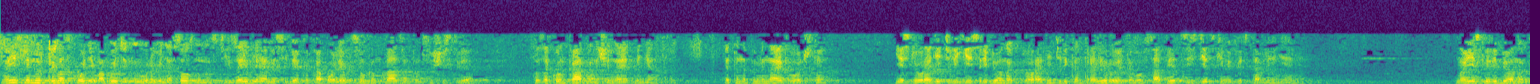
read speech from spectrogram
Но если мы превосходим обыденный уровень осознанности и заявляем о себе как о более высоком развитом существе, то закон кармы начинает меняться. Это напоминает вот что. Если у родителей есть ребенок, то родители контролируют его в соответствии с детскими представлениями. Но если ребенок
